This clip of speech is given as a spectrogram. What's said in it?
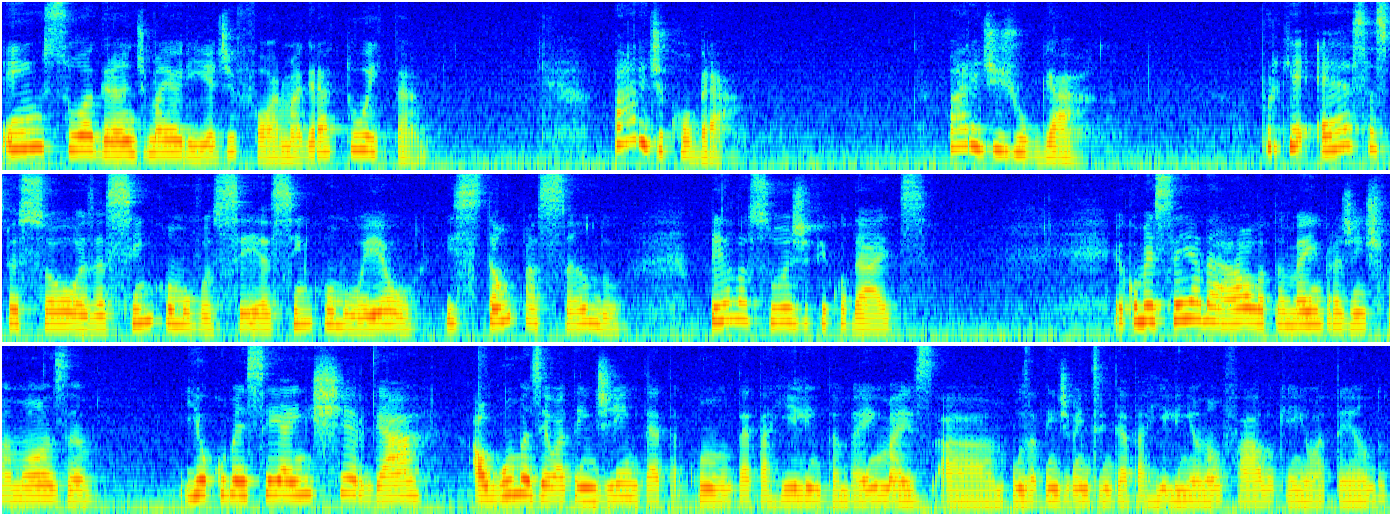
em sua grande maioria de forma gratuita. Pare de cobrar. Pare de julgar. Porque essas pessoas, assim como você, assim como eu, estão passando pelas suas dificuldades. Eu comecei a dar aula também para gente famosa e eu comecei a enxergar. Algumas eu atendi teta, com Teta Healing também, mas uh, os atendimentos em Teta Healing eu não falo quem eu atendo,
